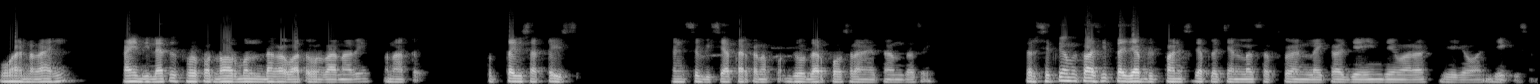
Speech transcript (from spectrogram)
वाढणार आहे. काही जिल्ह्यातच थोडंफार नॉर्मल ढगाळ वातावरण राहणार आहे. पण आता सत्तावीस अठ्ठावीस आणि सव्वीस या तारखांना जोरदार पाऊस राहण्याचा अंदाज. आहे तर शेतकरी मित्र अशी ताजी अपडेट पाहण्यासाठी आपल्या चॅनलला सबस्क्राईब आणि लाईक करा. जय हिंद जय महाराष्ट्र जय जवान जय किसान.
